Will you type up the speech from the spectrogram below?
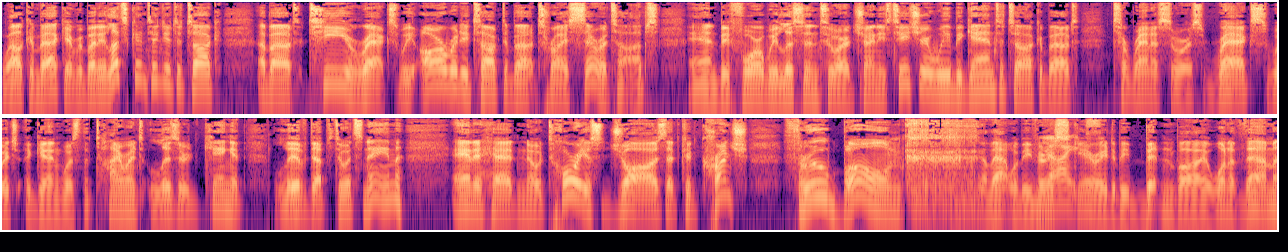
Welcome back, everybody. Let's continue to talk about T-Rex. We already talked about Triceratops, and before we listened to our Chinese teacher, we began to talk about Tyrannosaurus rex, which again was the tyrant lizard king. It lived up to its name, and it had notorious jaws that could crunch through bone. that would be very Yikes. scary to be bitten by one of them.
